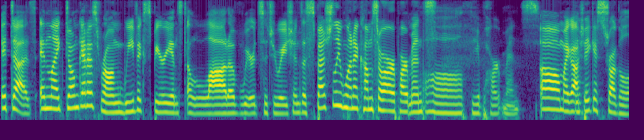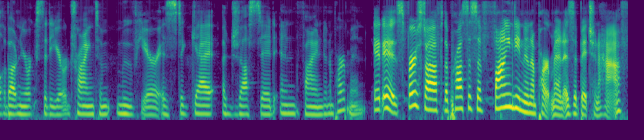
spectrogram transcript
It does. And like, don't get us wrong, we've experienced a lot of weird situations, especially when it comes to our apartments. Oh, the apartments. Oh my gosh. The biggest struggle about New York City or trying to move here is to get adjusted and find an apartment. It is. First off, the process of finding an apartment is a bitch and a half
